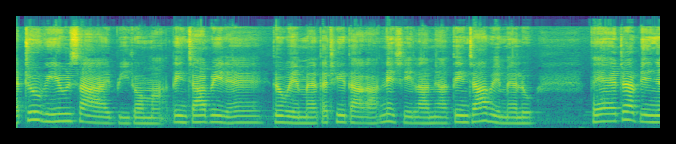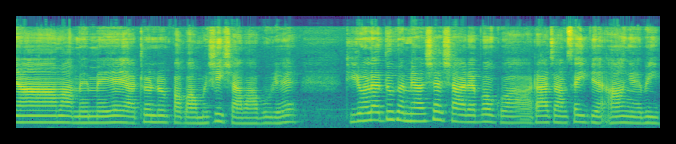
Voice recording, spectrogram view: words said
အထုဂယုဆိုင်ပြီးတော့မှသင်ကြားပေးတယ်သူပေမဲ့တထေတာကနှစ်ရှည်လာများသင်ကြားပေမဲ့လို့ဘယ်အတတ်ပညာမှမဲမဲရရထွန်းထွန်းပေါက်ပေါက်မရှိရှာပါဘူးတဲ့ဒီတော့လဲသူခမရှက်ရှာတဲ့ပေါ့ကွာဒါကြောင့်စိတ်ပြန်အားငယ်ပြီး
